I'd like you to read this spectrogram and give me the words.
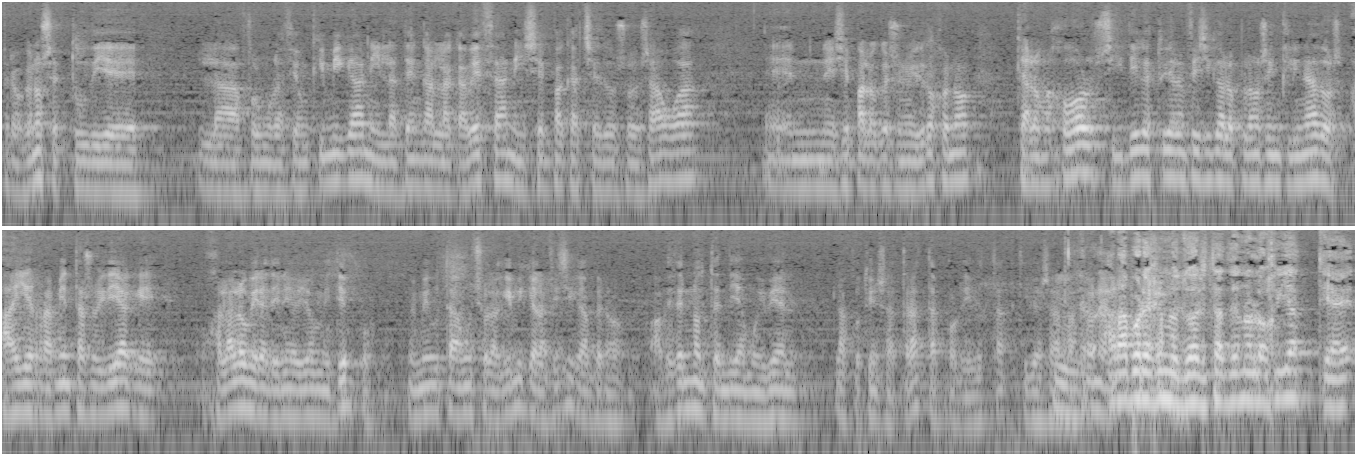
pero que no se estudie la formulación química, ni la tenga en la cabeza, ni sepa que H2O es agua, eh, ni sepa lo que es un hidrógeno, que a lo mejor si tiene que estudiar en física los planos inclinados, hay herramientas hoy día que ojalá lo hubiera tenido yo en mi tiempo. A mí me gustaba mucho la química y la física, pero a veces no entendía muy bien las cuestiones abstractas por diversas, mm. razones. Ahora, por ejemplo, todas estas tecnologías te,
